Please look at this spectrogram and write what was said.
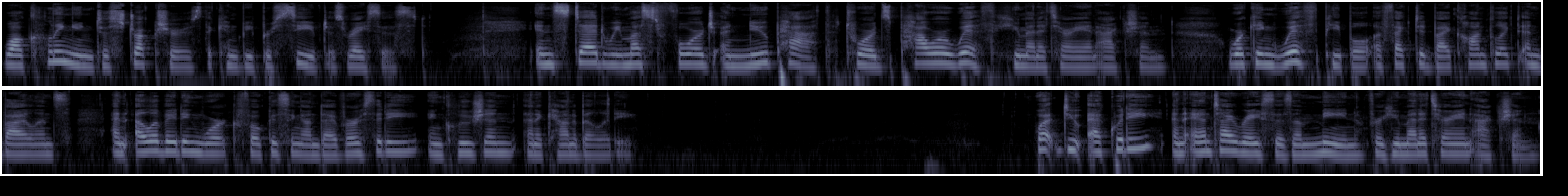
while clinging to structures that can be perceived as racist. Instead, we must forge a new path towards power with humanitarian action, working with people affected by conflict and violence, and elevating work focusing on diversity, inclusion, and accountability. What do equity and anti racism mean for humanitarian action?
